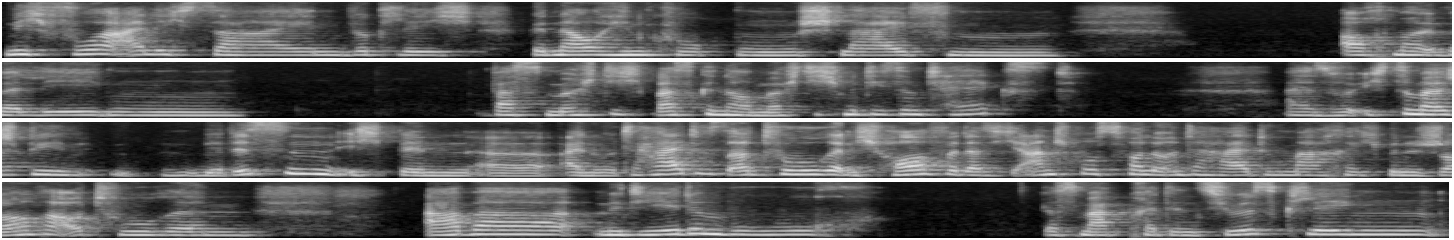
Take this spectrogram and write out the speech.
nicht voreilig sein, wirklich genau hingucken, schleifen, auch mal überlegen, was möchte ich, was genau möchte ich mit diesem Text? Also ich zum Beispiel, wir wissen, ich bin äh, eine Unterhaltungsautorin. Ich hoffe, dass ich anspruchsvolle Unterhaltung mache. Ich bin eine Genreautorin. Aber mit jedem Buch das mag prätentiös klingen,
